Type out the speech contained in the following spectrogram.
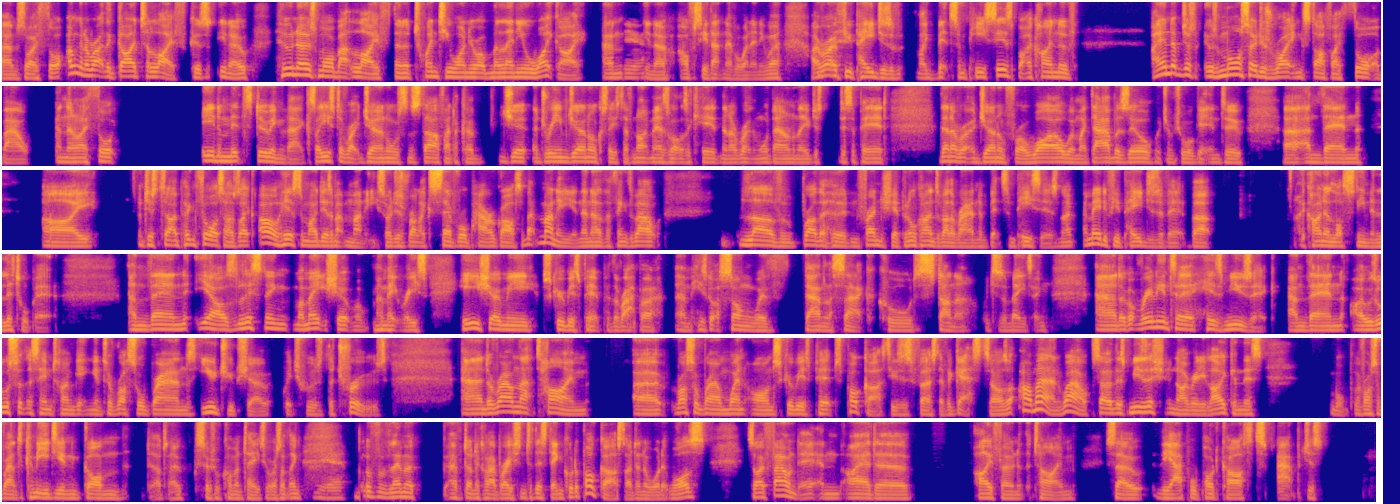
Um, so I thought I'm going to write the guide to life because you know who knows more about life than a 21 year old millennial white guy, and Yeah. you know obviously that never went anywhere. I wrote a few pages of like bits and pieces, but I kind of I end up just it was more so just writing stuff I thought about, and then I thought in amidst doing that because I used to write journals and stuff. I had like a, a dream journal because I used to have nightmares a lot as a kid. And then I wrote them all down and they just disappeared. Then I wrote a journal for a while when my dad was ill, which I'm sure we'll get into. Uh, and then I just started putting thoughts. I was like, oh, here's some ideas about money. So I just wrote like several paragraphs about money and then other things about love brotherhood and friendship and all kinds of other random bits and pieces. And I, I made a few pages of it, but I kind of lost steam a little bit. And then, yeah, I was listening. My mate showed my mate Reese. He showed me Scroobius Pip, the rapper. Um, he's got a song with Dan le Sac called "Stunner," which is amazing. And I got really into his music. And then I was also at the same time getting into Russell Brand's YouTube show, which was The Trews. And around that time, uh, Russell Brand went on Scroobius Pip's podcast. He was his first ever guest. So I was like, oh man, wow. So this musician I really like, and this well, Russell Brand's a comedian gone, I don't know, social commentator or something. Yeah. Both of them are, have done a collaboration to this thing called a podcast. I don't know what it was. So I found it and I had a iPhone at the time. So the Apple Podcasts app just,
